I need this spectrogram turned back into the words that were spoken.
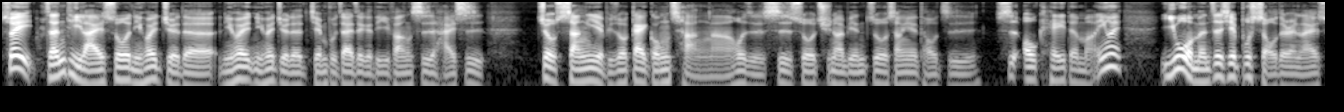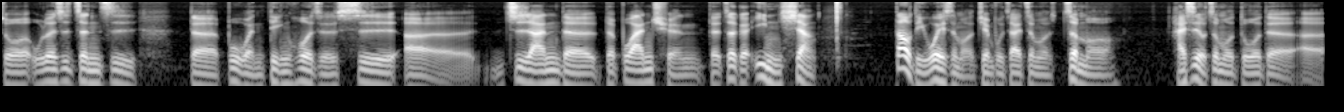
所以整体来说，你会觉得你会你会觉得柬埔寨这个地方是还是就商业，比如说盖工厂啊，或者是说去那边做商业投资是 OK 的吗？因为以我们这些不熟的人来说，无论是政治。的不稳定，或者是呃治安的的不安全的这个印象，到底为什么柬埔寨这么这么还是有这么多的呃，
